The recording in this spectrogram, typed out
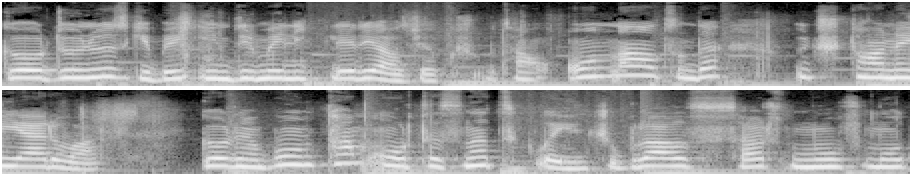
gördüğünüz gibi indirme linkleri yazacak şurada. Tamam. Onun altında 3 tane yer var. Gördüğünüz bunun tam ortasına tıklayın. Şu Brawl Stars Nuls Mod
